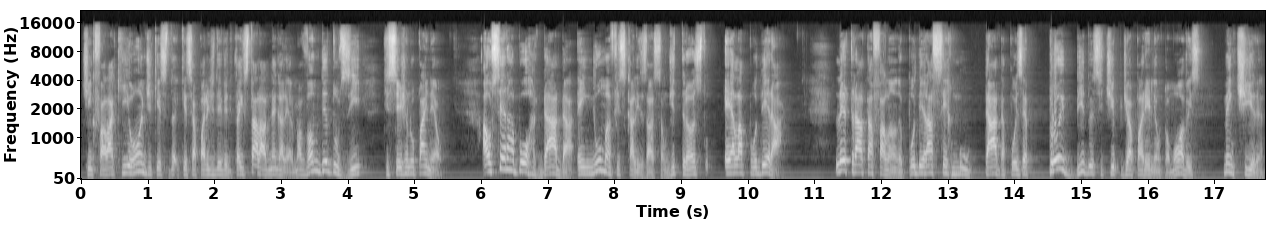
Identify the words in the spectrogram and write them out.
Tinha que falar aqui onde que esse, que esse aparelho de DVD está instalado, né, galera? Mas vamos deduzir que seja no painel. Ao ser abordada em uma fiscalização de trânsito, ela poderá Letra A está falando, poderá ser multada, pois é proibido esse tipo de aparelho em automóveis? Mentira,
